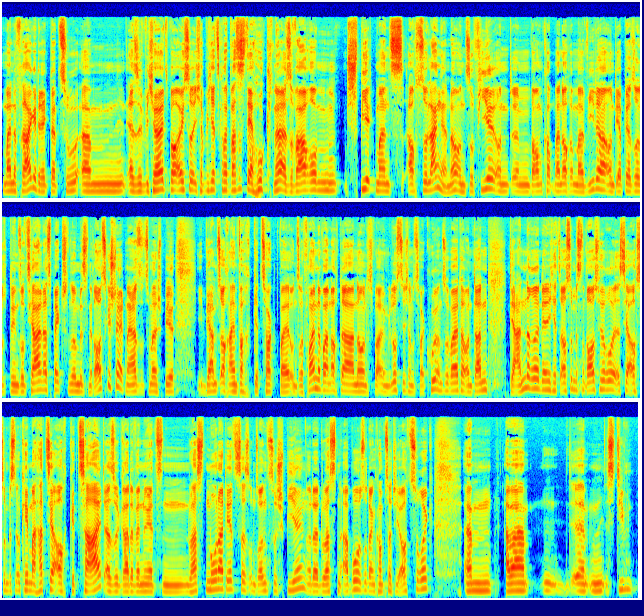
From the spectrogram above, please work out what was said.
meine Frage direkt dazu. Ähm, also ich höre jetzt bei euch so, ich habe mich jetzt gefragt, was ist der Hook? Ne? Also warum spielt man es auch so lange ne? und so viel und ähm, warum kommt man auch immer wieder? Und ihr habt ja so den sozialen Aspekt schon so ein bisschen rausgestellt. Ne? Also zum Beispiel, wir haben es auch einfach gezockt, weil unsere Freunde waren auch da ne? und es war irgendwie lustig und es war cool und so weiter. Und dann der andere, den ich jetzt auch so ein bisschen raushöre, ist ja auch so ein bisschen, okay, man hat es ja auch gezahlt. Also gerade wenn du jetzt ein, du hast einen Monat jetzt, das umsonst zu spielen oder du hast ein Abo, so dann kommst du natürlich auch zurück. Ähm, aber ähm, Steven,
